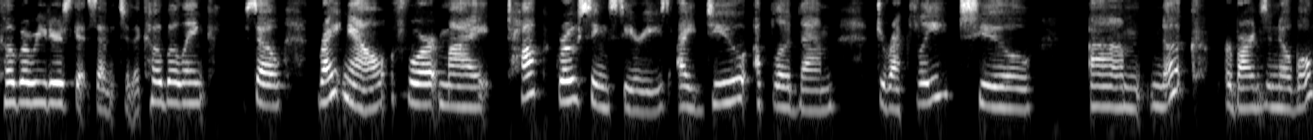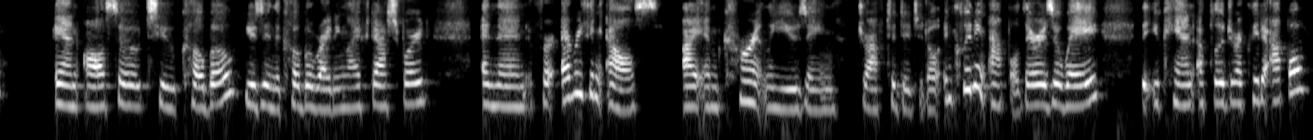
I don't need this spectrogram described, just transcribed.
Kobo readers get sent to the Kobo link. So, right now, for my top grossing series, I do upload them directly to um, Nook or Barnes and Noble and also to Kobo using the Kobo Writing Life dashboard. And then for everything else, I am currently using Draft to Digital, including Apple. There is a way that you can upload directly to Apple,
